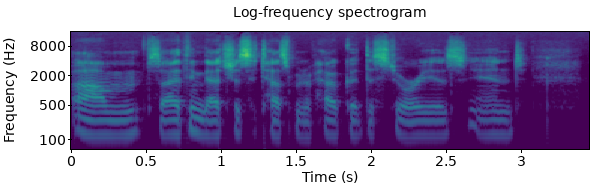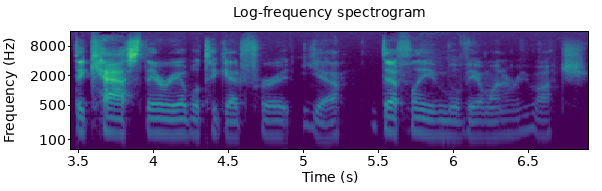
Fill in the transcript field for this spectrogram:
Um, so I think that's just a testament of how good the story is and the cast they were able to get for it. Yeah, definitely a movie I want to rewatch.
